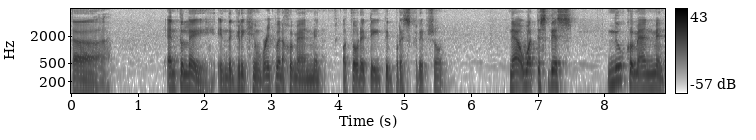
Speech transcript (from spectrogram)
uh, entole in the Greek, yung word po na commandment. Authoritative prescription. Now, what is this new commandment?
